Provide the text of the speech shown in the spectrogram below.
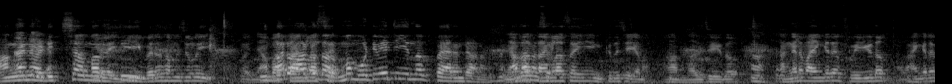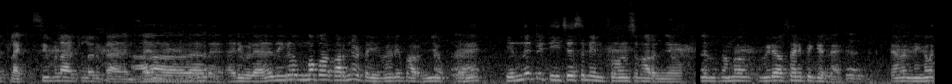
അങ്ങനെ അടിച്ചമർത്തി ഇവരെ സംബന്ധിച്ചുള്ള ആൾക്കാർ മോട്ടിവേറ്റ് ചെയ്യുന്ന പാരന്റ് ആണ്. ഞാൻ പത്താം ക്ലാസ് കഴിഞ്ഞ് എനിക്കിത് ചെയ്യണം. ആ എന്നാ അത് ചെയ്തോ. അങ്ങനെ ഭയങ്കര ഫ്രീഡം ഭയങ്കര ഫ്ലെക്സിബിൾ ആയിട്ടുള്ള ഒരു പാരന്റ്സ് ആയിരുന്നു. അതെ, അതെ. അടിപൊളി. അതായത് നിങ്ങൾ ഉമ്മ പറഞ്ഞു കേട്ടോ ഇവർ പറഞ്ഞു. ഏഹ് എന്നിട്ട് ടീച്ചേഴ്സിന്റെ ഇൻഫ്ലുവൻസ് പറഞ്ഞു. നമ്മൾ വീഡിയോ അവസാനിപ്പിക്കല്ലേ? കാരണം നിങ്ങളെ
